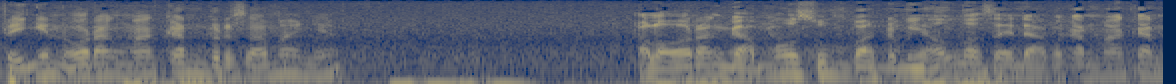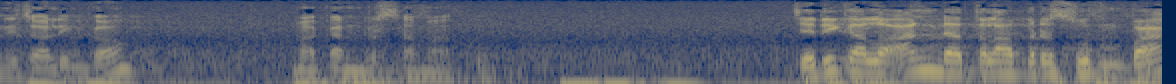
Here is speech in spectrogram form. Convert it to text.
Pengen orang makan bersamanya. Kalau orang nggak mau sumpah demi Allah saya tidak akan makan kecuali kau makan bersamaku. Jadi kalau anda telah bersumpah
